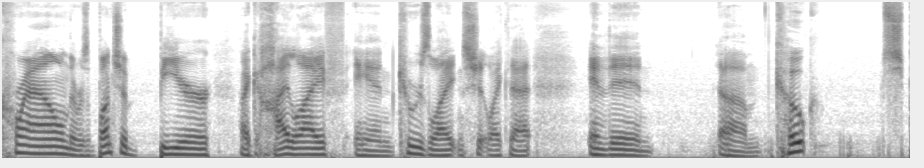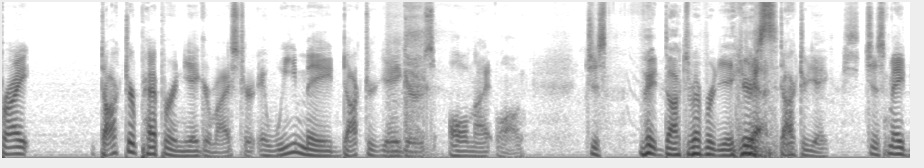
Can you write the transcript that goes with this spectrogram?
crown there was a bunch of beer like high life and coors light and shit like that and then um, coke sprite dr pepper and jägermeister and we made dr jaegers all night long just Wait, Dr Pepper and Jaegers. yeah, Dr. Jaegers. Just made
